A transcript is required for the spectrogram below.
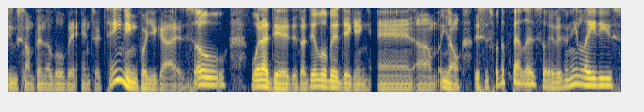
do something a little bit entertaining for you guys. So what I did is I did a little bit of digging, and um, you know, this is for the fellas. So if there's any ladies,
